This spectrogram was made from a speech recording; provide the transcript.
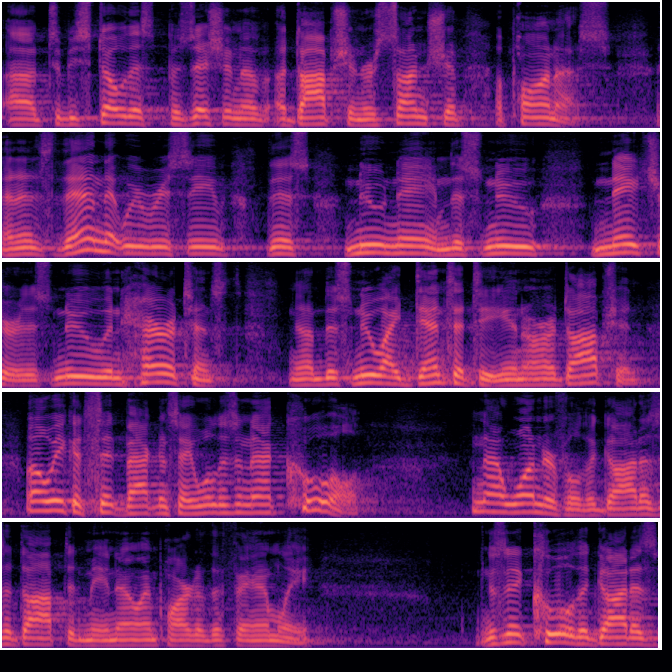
uh, to bestow this position of adoption or sonship upon us. And it's then that we receive this new name, this new nature, this new inheritance, know, this new identity in our adoption. Well, we could sit back and say, well, isn't that cool? Isn't that wonderful that God has adopted me? Now I'm part of the family. Isn't it cool that God has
